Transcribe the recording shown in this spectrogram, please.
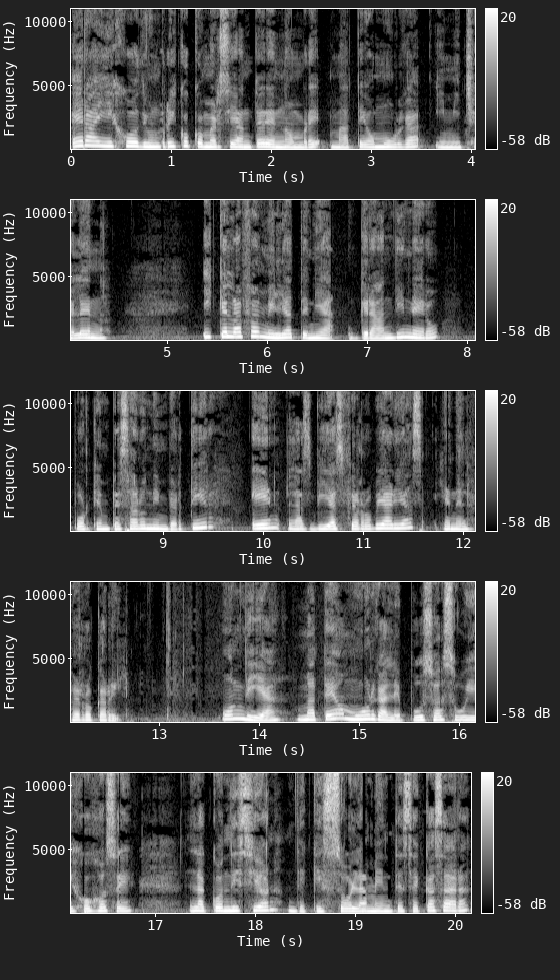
era hijo de un rico comerciante de nombre Mateo Murga y Michelena, y que la familia tenía gran dinero porque empezaron a invertir en las vías ferroviarias y en el ferrocarril. Un día, Mateo Murga le puso a su hijo José la condición de que solamente se casara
